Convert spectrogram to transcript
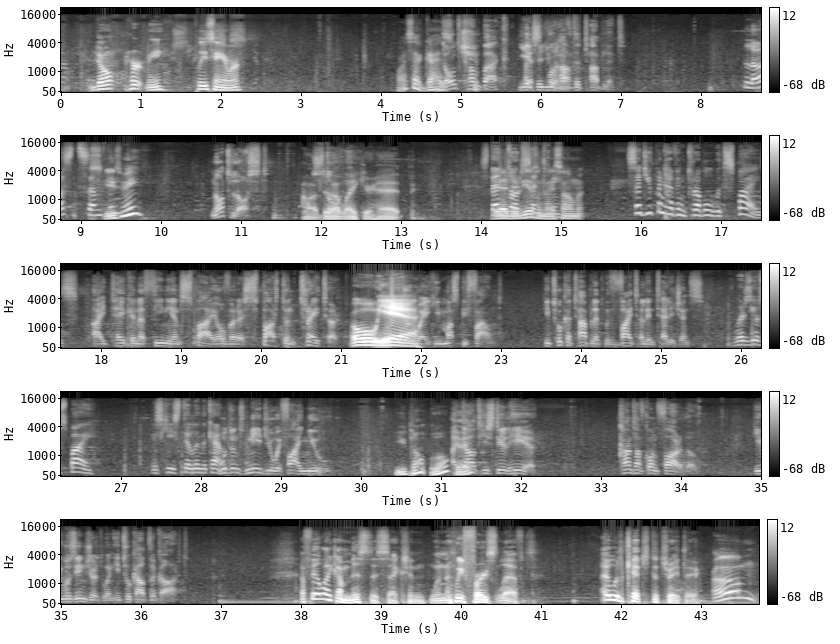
Don't hurt me. Please hammer. Why's that guy's. Don't ch- come back Yes, until you Bruno. have the tablet. Lost something? Excuse me? Not lost. Oh, dude, I like your hat. Yeah, dude, he has a nice me. helmet. Said you've been having trouble with spies. I take an Athenian spy over a Spartan traitor. Oh, yeah. Either way, he must be found. He took a tablet with vital intelligence. Where's your spy? Is he still in the camp? Wouldn't need you if I knew. You don't? well, I Okay. doubt he's still here. Can't have gone far, though. He was injured when he took out the guard. I feel like I missed this section when we first left. I will catch the traitor. Um,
